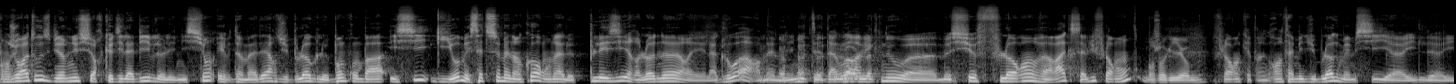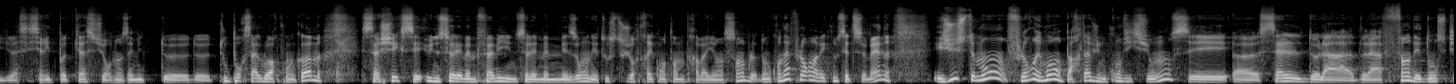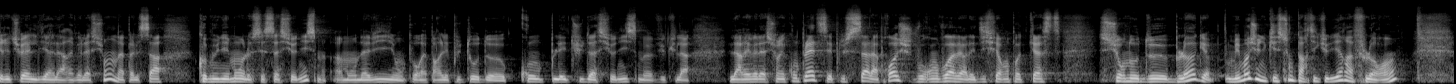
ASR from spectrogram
Bonjour à tous, bienvenue sur Que dit la Bible, l'émission hebdomadaire du blog Le Bon Combat. Ici Guillaume, et cette semaine encore, on a le plaisir, l'honneur et la gloire, même limite, d'avoir avec nous euh, monsieur Florent Varac. Salut Florent. Bonjour Guillaume. Florent qui est un grand ami du blog, même si euh, il, il a ses séries de podcasts sur nos amis de, de toutpoursagloire.com. Sachez que c'est une seule et même famille, une seule et même maison. On est tous toujours très contents de travailler ensemble. Donc on a Florent avec nous cette semaine. Et justement, Florent et moi, on partage une conviction, c'est euh, celle de la, de la fin des dons spirituels liés à la révélation. On appelle ça communément le cessationnisme. À mon avis, on pourrait parler plutôt de complétudationnisme, vu que la, la révélation est complète. C'est plus ça l'approche. Je vous renvoie vers les différents podcasts sur nos deux blogs. Mais moi, j'ai une question particulière à Florent,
